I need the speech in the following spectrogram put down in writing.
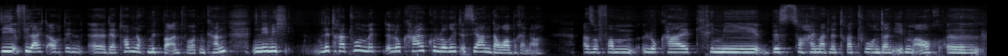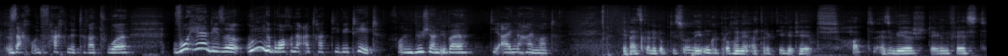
die vielleicht auch den, äh, der Tom noch mit beantworten kann. Nämlich Literatur mit Lokalkolorit ist ja ein Dauerbrenner. Also vom Lokalkrimi bis zur Heimatliteratur und dann eben auch äh, Sach- und Fachliteratur. Woher diese ungebrochene Attraktivität von Büchern über die eigene Heimat? Ich weiß gar nicht, ob die so eine ungebrochene Attraktivität hat. Also wir stellen fest,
